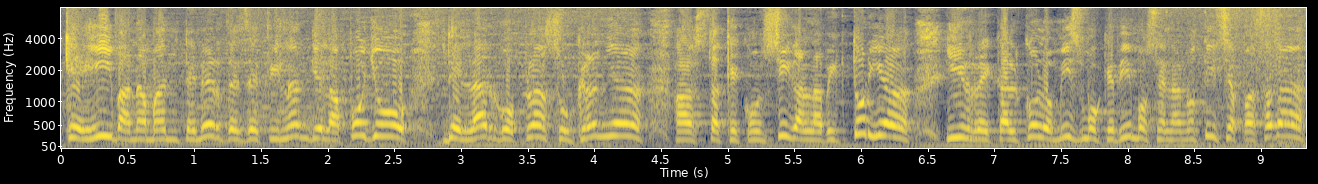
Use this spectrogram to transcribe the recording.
que iban a mantener desde Finlandia el apoyo de largo plazo a Ucrania hasta que consigan la victoria y recalcó lo mismo que vimos en la noticia pasada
